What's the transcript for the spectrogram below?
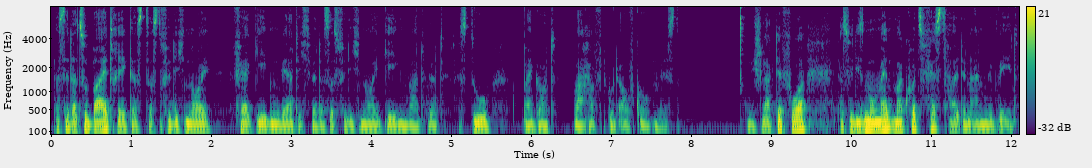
dass er dazu beiträgt, dass das für dich neu vergegenwärtigt wird, dass das für dich neu Gegenwart wird, dass du bei Gott wahrhaft gut aufgehoben bist. Und ich schlage dir vor, dass wir diesen Moment mal kurz festhalten in einem Gebet.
